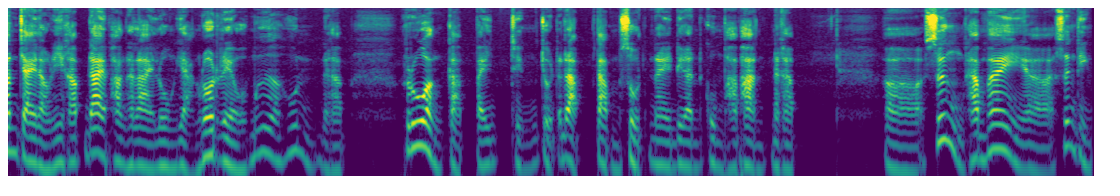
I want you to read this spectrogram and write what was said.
มั่นใจเหล่านี้ครับได้พังทลายลงอย่างรวดเร็วเมื่อหุ้นนะครับ ร่วงกลับไปถึงจุดระดับต่ำสุดในเดือนกุมภาพันธ์นะครับ ซึ่งทำให้ซึ่งถึง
